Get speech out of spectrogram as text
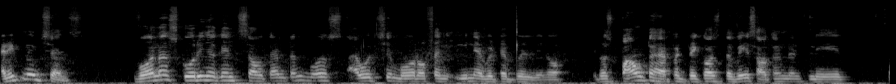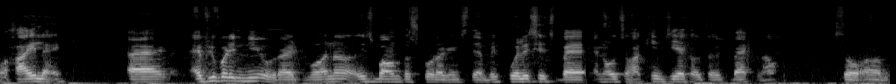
and it made sense. Werner scoring against Southampton was, I would say, more of an inevitable. You know, it was bound to happen because the way Southampton played, high line, and everybody knew, right? Werner is bound to score against them. With Pulisic back, and also Hakim Ziyech also is back now. So um,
